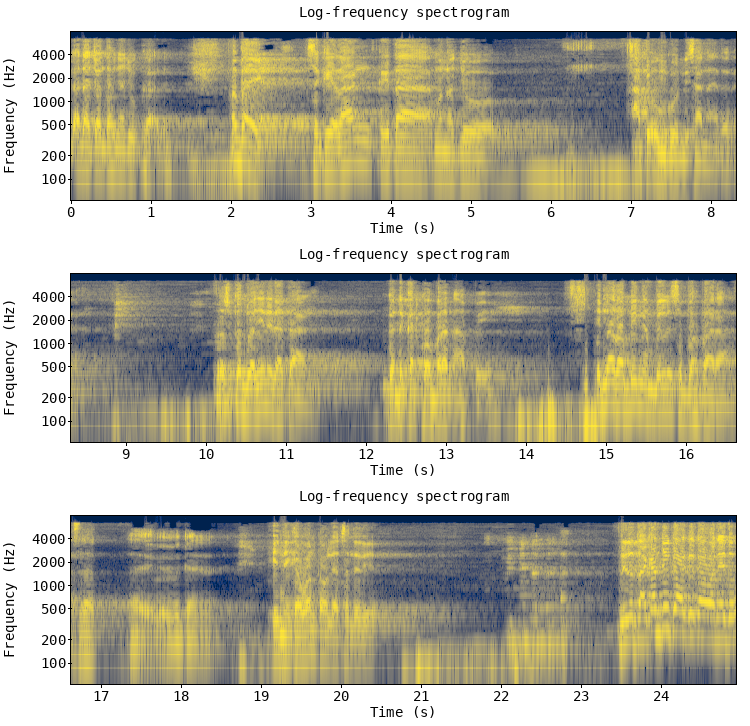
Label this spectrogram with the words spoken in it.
nggak ada contohnya juga. Oh, baik, sekarang kita menuju api unggun di sana itu. Terus keduanya ini datang ke dekat kobaran api. Ibn Arabi ngambil sebuah bara. Serat. Eh, Ini kawan kau lihat sendiri. Diletakkan juga ke kawan itu.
